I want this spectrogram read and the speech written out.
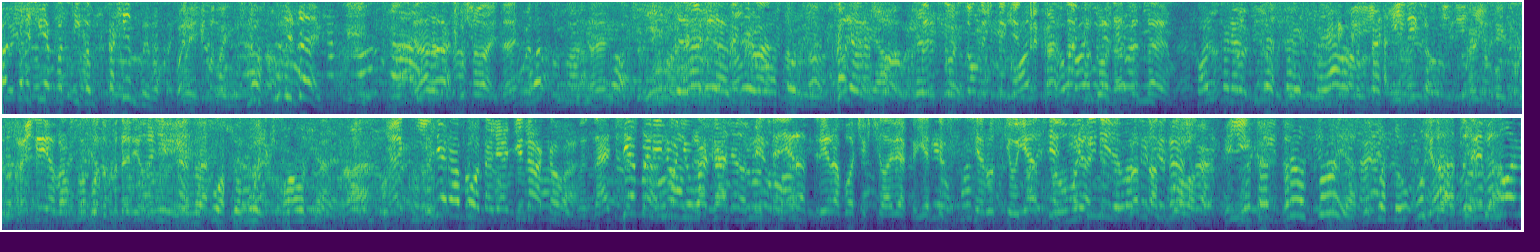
Кто тебе пиком, каким было хоть? Ну, убеждаешь. Не надо так бушевать, да? Все хорошо. Смотрите, какой солнечный день, прекрасная погода, отдыхаем. Сколько Россия стояла под таким? Россия вам свободу подарила. Где работали одинаково? Вы знаете, Все были люди, уважали друг друга. пенсионера три рабочих человека. Если все русские уедут, вы умрете просто от голода. наши, великие. Я, тут рыба номер. Я,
